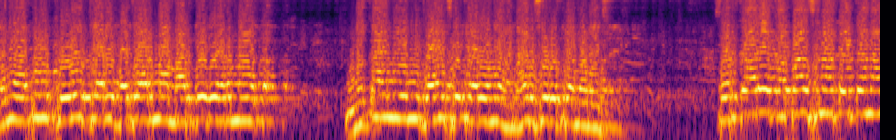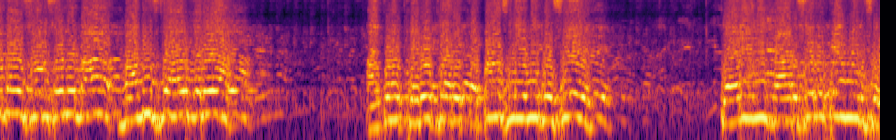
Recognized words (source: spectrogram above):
અને આપણો ખેડૂત જ્યારે બજારમાં માર્કેટ યાર્ડમાં મકાઈ લઈને જાય છે, ત્યારે એને અઢારસો રૂપિયા મળે છે. સરકારે કપાસના ટેકાના ભાવ સોળસો ને બાવીસ જાહેર કર્યા. આપણો ખેડૂત જયારે કપાસ લઈને જશે ત્યારે એને બારસો રૂપિયા મળશે.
